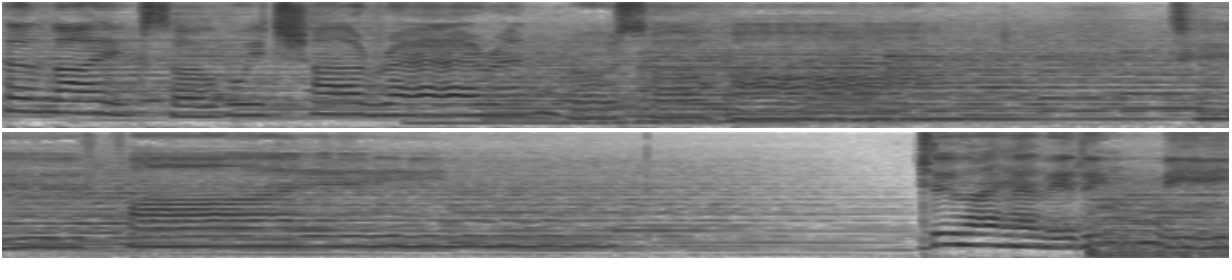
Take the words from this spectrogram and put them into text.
the likes of which are rare and oh so hard to find. Do I have it in me?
